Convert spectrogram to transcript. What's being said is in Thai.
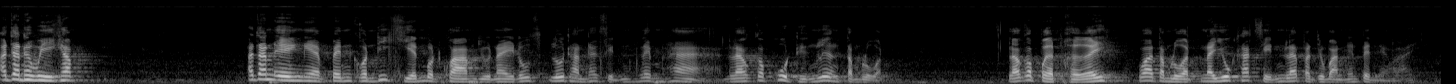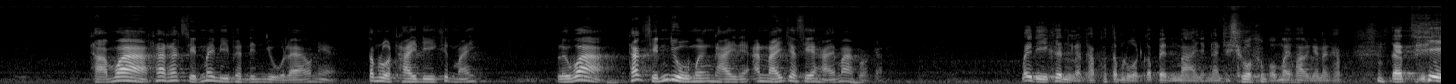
อาจารย์ทวีครับ อาจารย์เองเนี่ยเป็นคนที่เขียนบทความอยู่ในรู้รู้ทันทักษิณเล่มห้าแล้วก็พูดถึงเรื่องตำรวจ แล้วก็เปิดเผยว่าตำรวจในยุคทักษิณและปัจจุบันนั้นเป็นอย่างไร ถามว่าถ้าทักษิณไม่มีแผ่นดินอยู่แล้วเนี่ยตำรวจไทยดีขึ้นไหม หรือว่าทักษิณอยู่เมืองไทยเนี่ยอันไหนจะเสียหายมากกว่ากันไม่ดีขึ้นหรอกครับเพราะตำรวจก็เป็นมาอย่างนั้นจะช่วงผมหมายความอย่างนั้นนะครับ แต่ที่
